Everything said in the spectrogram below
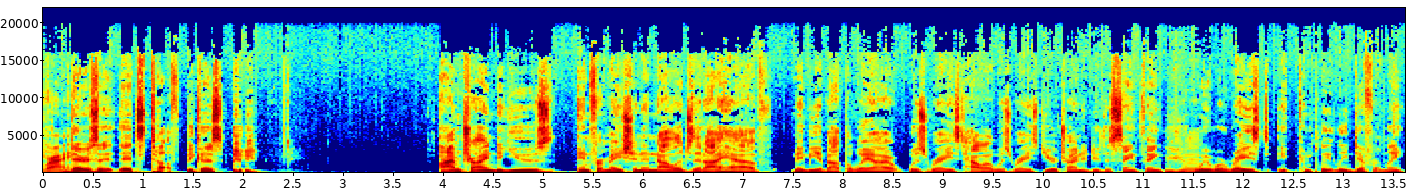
Right. there's a it's tough because I'm trying to use information and knowledge that I have maybe about the way I was raised, how I was raised. You're trying to do the same thing. Mm-hmm. We were raised completely differently.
